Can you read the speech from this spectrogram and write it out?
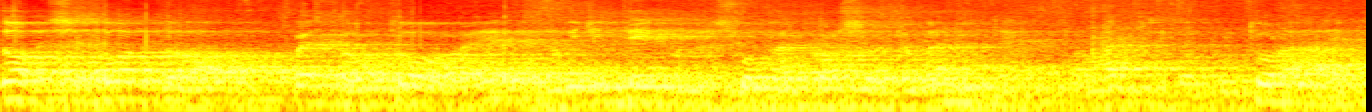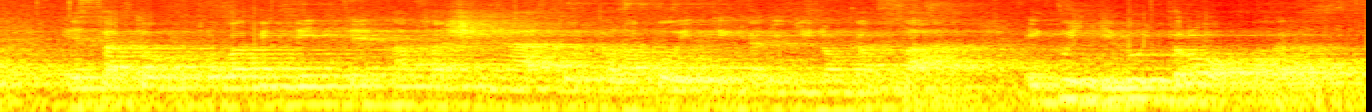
dove secondo questo autore Luigi Tenco nel suo percorso giovanile, formativo, culturale, è stato probabilmente affascinato dalla poetica di Dino Campana e quindi lui trova,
